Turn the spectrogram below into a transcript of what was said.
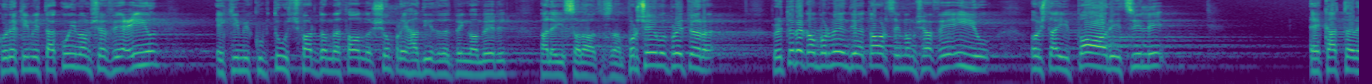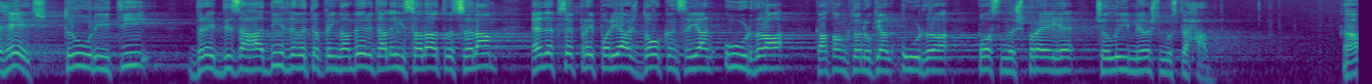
kur e kemi taku Imam Shafiun, e kemi kuptu çfarë domethanë në shumë prej haditheve të pejgamberit alayhi salatu sallam. Për shembull prej tyre, Prej tyre kanë përmendë dijetarë se imam Shafi'iu është ai i pari i cili e ka tërheq truri i tij drejt disa haditheve të pejgamberit alejhi salatu ue selam edhe pse prej përjasht doken se janë urdhra ka thonë këto nuk janë urdhra pos në shprehje qëllimi është mustahab ha?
